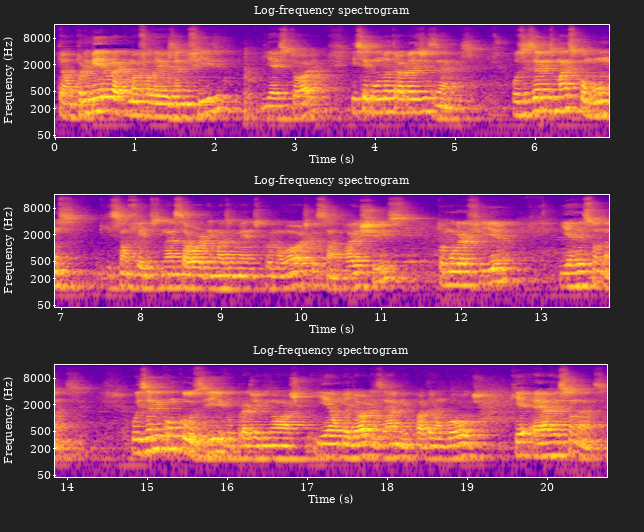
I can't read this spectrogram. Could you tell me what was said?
Então, primeiro é como eu falei, o exame físico e a história, e segundo através de exames. Os exames mais comuns que são feitos nessa ordem mais ou menos cronológica são raio-x, tomografia e a ressonância. O exame conclusivo para diagnóstico e é o melhor exame, o padrão Gold, que é a ressonância,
